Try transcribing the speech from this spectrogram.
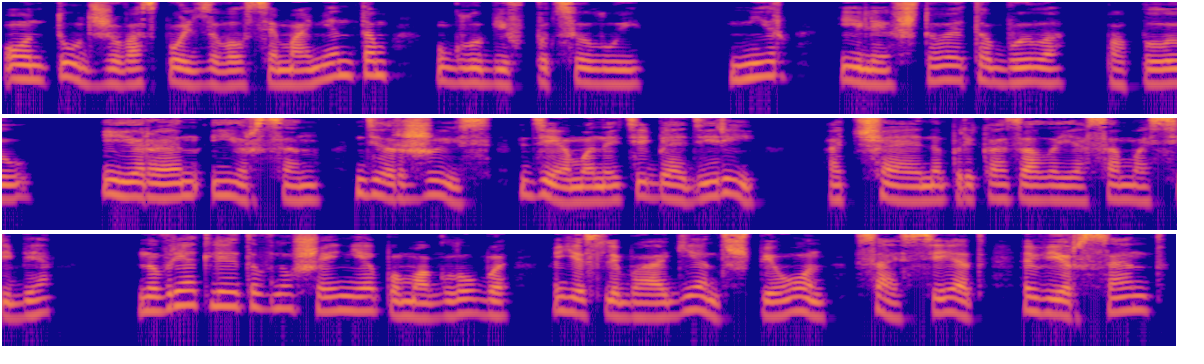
Он тут же воспользовался моментом, углубив поцелуй. Мир, или что это было, поплыл. «Ирен Ирсен, держись, демоны тебя дери!» Отчаянно приказала я сама себе, но вряд ли это внушение помогло бы, если бы агент, шпион, сосед, Вирсент,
